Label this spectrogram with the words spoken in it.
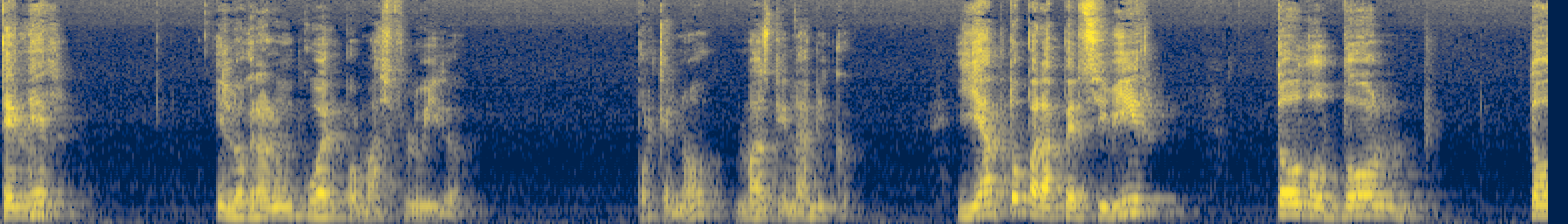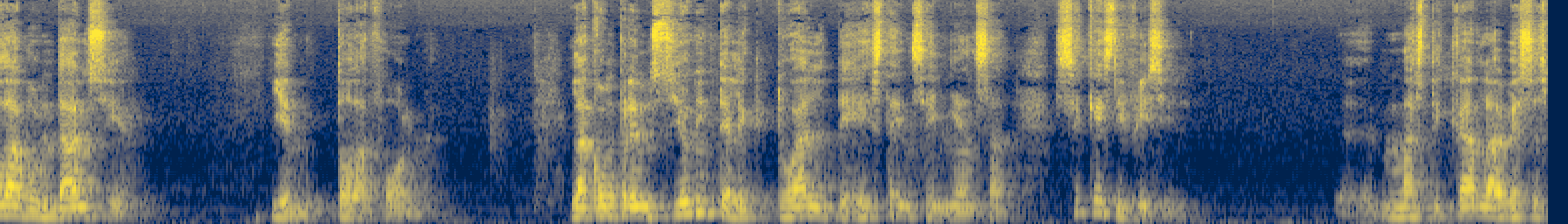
Tener y lograr un cuerpo más fluido, ¿por qué no? Más dinámico y apto para percibir todo don, toda abundancia y en toda forma. La comprensión intelectual de esta enseñanza sé que es difícil. Masticarla a veces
